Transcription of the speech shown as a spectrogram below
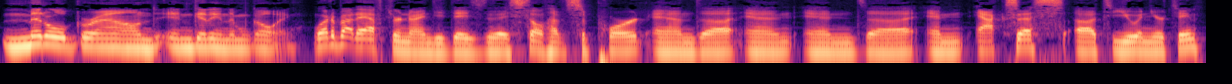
middle ground in getting them going. What about after 90 days? Do they still have support and uh, and and uh, and access uh, to you and your team?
